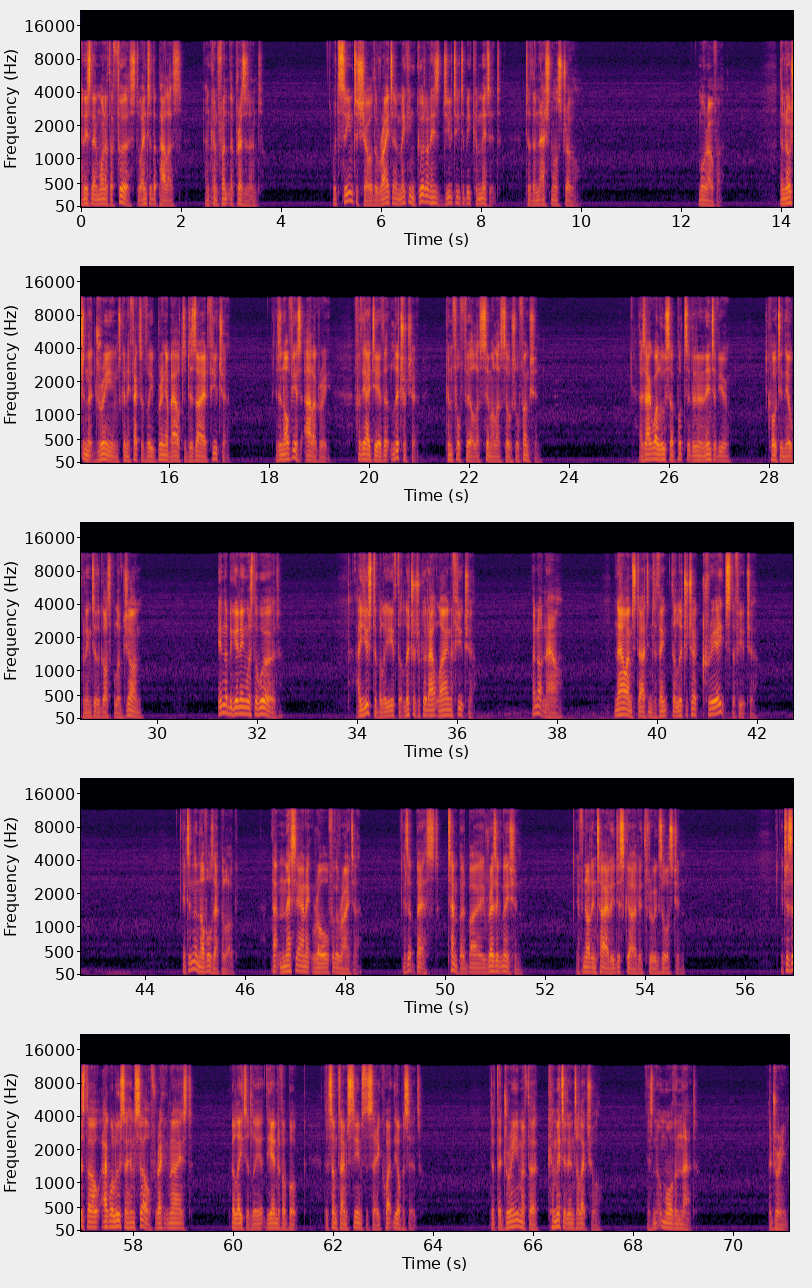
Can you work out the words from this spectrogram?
and is then one of the first to enter the palace and confront the president, would seem to show the writer making good on his duty to be committed to the national struggle. Moreover, the notion that dreams can effectively bring about a desired future is an obvious allegory for the idea that literature can fulfill a similar social function. As Agualusa puts it in an interview, quoting the opening to the Gospel of John, In the beginning was the Word. I used to believe that literature could outline a future, but not now. Now I'm starting to think the literature creates the future. It's in the novel's epilogue, that messianic role for the writer is at best tempered by resignation, if not entirely discarded through exhaustion. It is as though Agualusa himself recognized, belatedly at the end of a book that sometimes seems to say quite the opposite, that the dream of the committed intellectual is no more than that, a dream.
